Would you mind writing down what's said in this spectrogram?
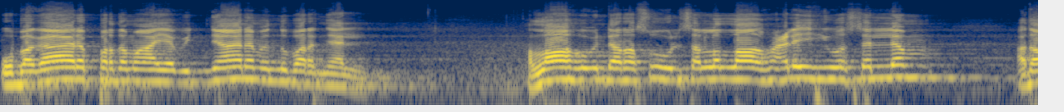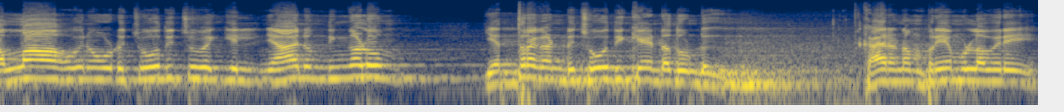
ഉപകാരപ്രദമായ വിജ്ഞാനം എന്ന് പറഞ്ഞാൽ. അള്ളാഹുവിന്റെ റസൂൽ സല്ലല്ലാഹു അലൈഹി വസല്ലം അത് അള്ളാഹുവിനോട് ചോദിച്ചുവെങ്കിൽ ഞാനും നിങ്ങളും എത്ര കണ്ട് ചോദിക്കേണ്ടതുണ്ട്? കാരണം പ്രിയമുള്ളവരെ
